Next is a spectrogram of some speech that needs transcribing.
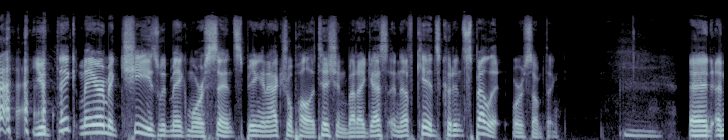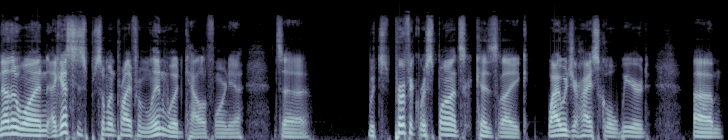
you'd think Mayor McCheese would make more sense being an actual politician, but I guess enough kids couldn't spell it or something. And another one, I guess is someone probably from Lynwood, California. It's a which perfect response because like, why would your high school weird? Um,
